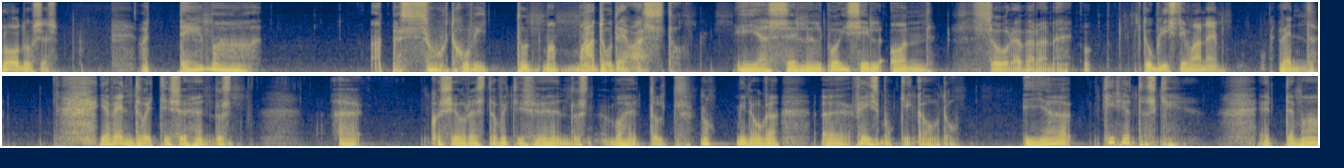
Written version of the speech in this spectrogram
looduses. tema hakkas suurt huvi tundma madude vastu. Ja sellel poisil on suurepärane, tublisti vanem vend ja vend võttis ühendust äh, kusjuures ta võttis ühendust vahetult noh, minuga äh, Facebooki kaudu ja kirjutaski, et tema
